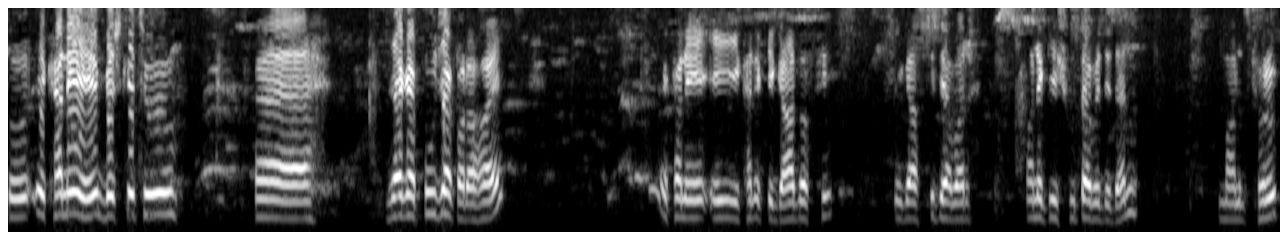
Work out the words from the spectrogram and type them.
তো এখানে বেশ কিছু আহ, জায়গায় পূজা করা হয়। এখানে এই এখানে একটি গাছ আছে। সেই গাছটিতে আবার অনেকেই সুতা বেঁধে দেন। মানুষ স্বরূপ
